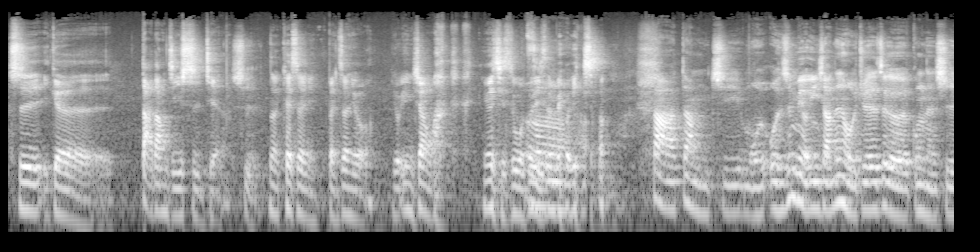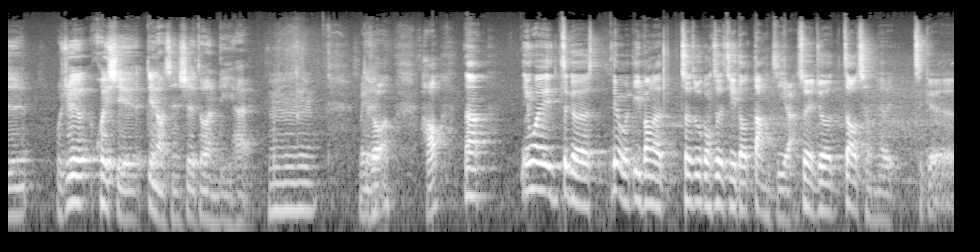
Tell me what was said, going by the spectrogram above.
是一个大宕机事件。是。那 Caster 你本身有有印象吗？因为其实我自己是没有印象。呃、大宕机，我我是没有印象，但是我觉得这个工程师。我觉得会写电脑程式的都很厉害。嗯，没错。好，那因为这个六个地方的车柱控制器都宕机了，所以就造成了这个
